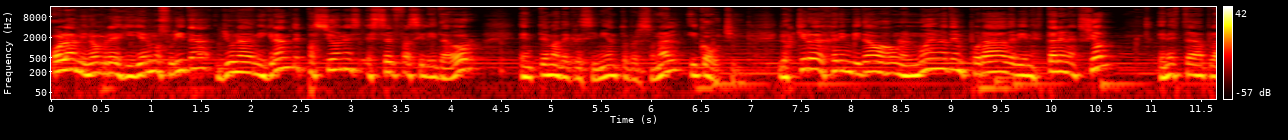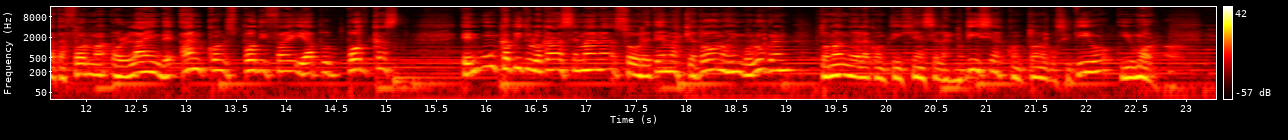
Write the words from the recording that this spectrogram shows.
Hola, mi nombre es Guillermo Zurita y una de mis grandes pasiones es ser facilitador en temas de crecimiento personal y coaching. Los quiero dejar invitados a una nueva temporada de Bienestar en Acción en esta plataforma online de Anchor, Spotify y Apple Podcast en un capítulo cada semana sobre temas que a todos nos involucran, tomando de la contingencia las noticias con tono positivo y humor,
